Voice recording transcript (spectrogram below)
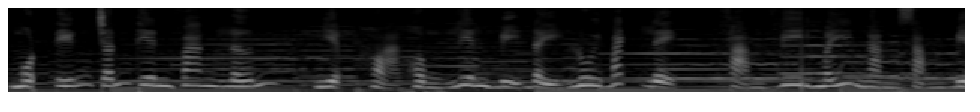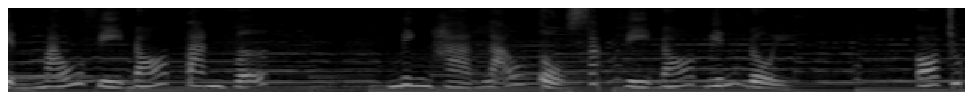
Một tiếng chấn thiên vang lớn, Nghiệp hỏa hồng liên bị đẩy lui bách lệ, Phạm vi mấy ngàn dặm biển máu vì đó tan vỡ. Minh Hà lão tổ sắc vì đó biến đổi. Có chút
